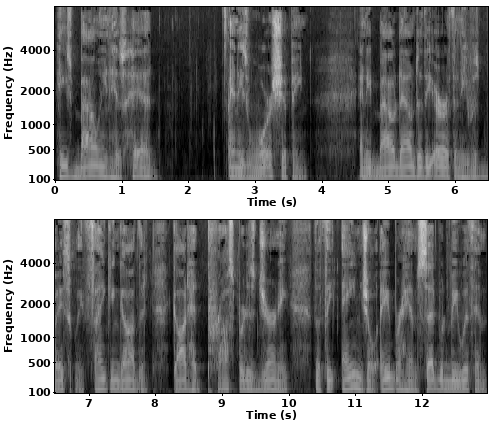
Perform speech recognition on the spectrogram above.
he's bowing his head and he's worshiping. And he bowed down to the earth and he was basically thanking God that God had prospered his journey, that the angel Abraham said would be with him.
